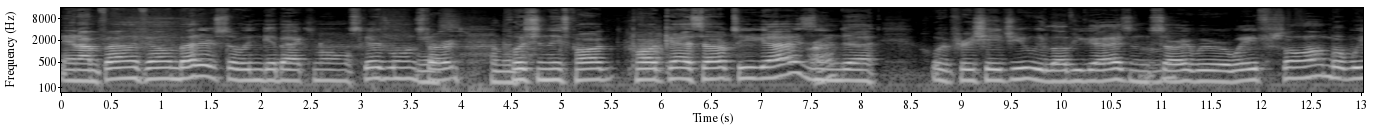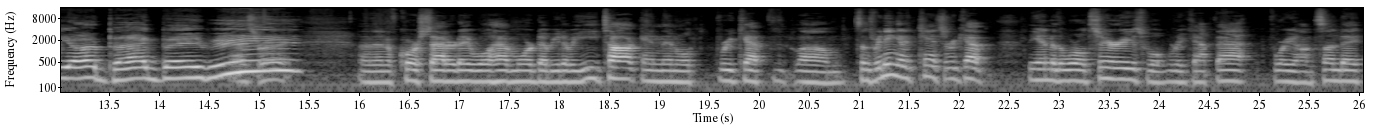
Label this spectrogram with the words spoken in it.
and I'm finally feeling better, so we can get back to normal schedule and Yes. start And pushing these pod, podcasts out to you guys. Right. And uh, we appreciate you. We love you guys. And sorry we were away for so long, but we are back, baby. That's right. And then, of course, Saturday we'll have more WWE talk, and then we'll recap. Um, since we didn't get a chance to recap the end of the World Series, we'll recap that for you on Sunday,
